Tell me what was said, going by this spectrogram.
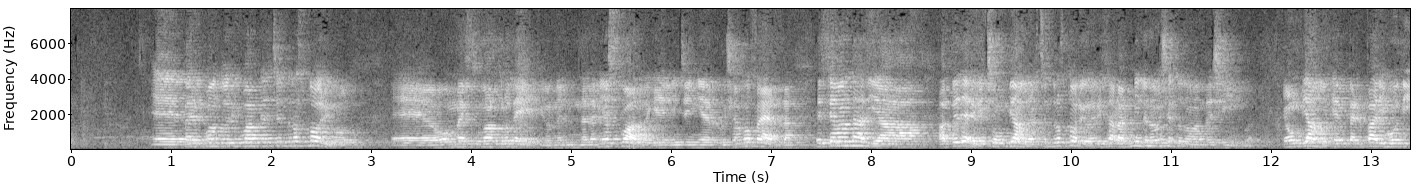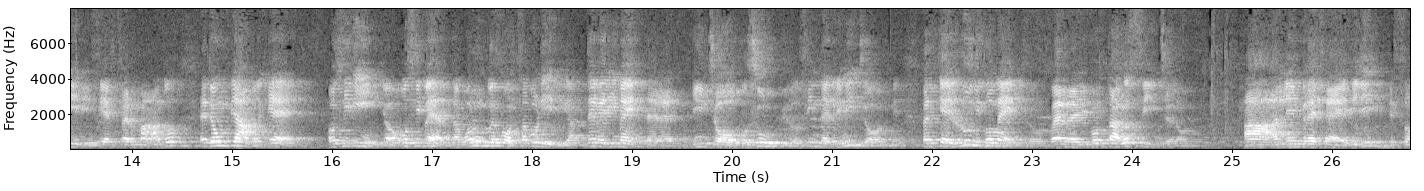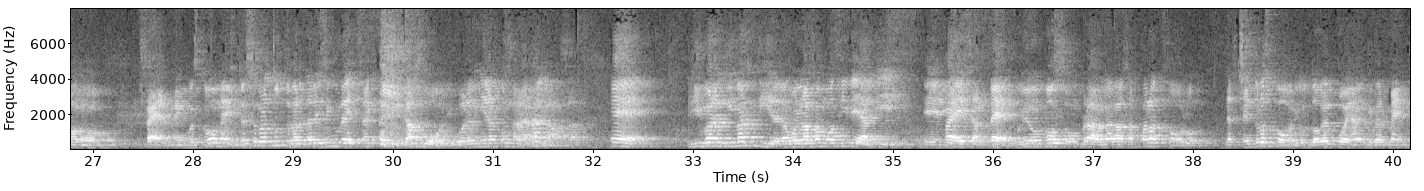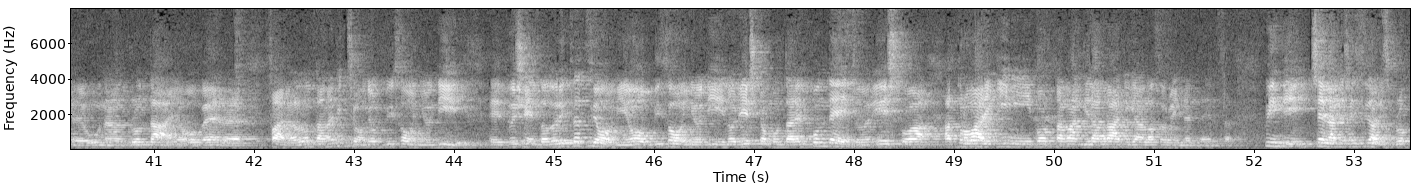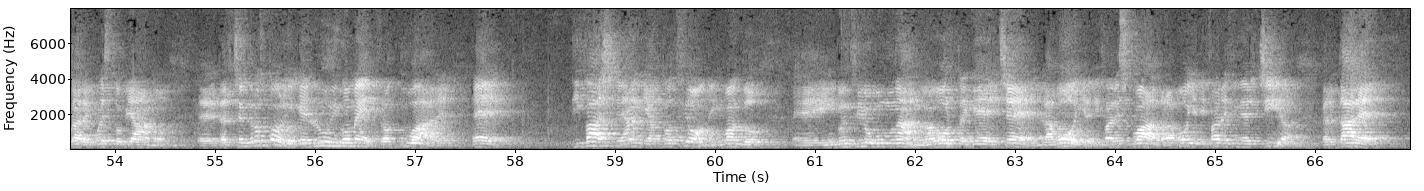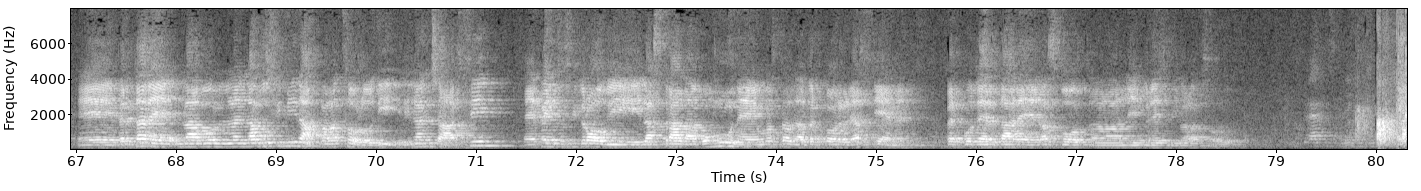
E per quanto riguarda il centro storico, eh, ho messo un altro tecnico nel, nella mia squadra che è l'ingegnere Luciano Ferra e siamo andati a, a vedere che c'è un piano del centro storico che risale al 1995 è un piano che per vari motivi si è fermato ed è un piano che o si vinca o si perda qualunque forza politica deve rimettere in gioco subito, fin dai primi giorni perché è l'unico mezzo per riportare ossigeno alle imprese edili che sono ferme in questo momento e soprattutto per dare sicurezza a chi da fuori vuole venire a comprare la casa e ripartire da quella famosa idea di eh, paese albergo. Io non posso comprare una casa a Palazzolo nel centro storico dove poi anche per mettere una grondaia o per fare la lontana piccione ho bisogno di eh, 200 autorizzazioni, ho bisogno di, non riesco a montare il ponteggio, non riesco a, a trovare chi mi porta avanti la pratica alla sovrintendenza. Quindi c'è la necessità di sbloccare questo piano eh, del centro storico che è l'unico mezzo attuale e di facile anche attuazione in quanto eh, in consiglio comunale una volta che c'è la voglia di fare squadra, la voglia di fare sinergia per dare, eh, per dare la, la, la, possibilità a Palazzolo di rilanciarsi eh, penso si trovi la strada comune, una strada da percorrere assieme per poter dare la svolta alle imprese di Palazzolo. Grazie.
